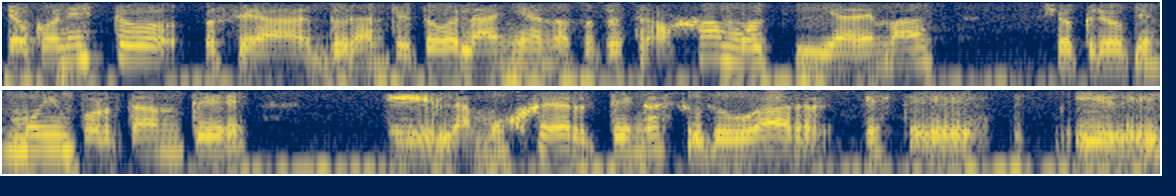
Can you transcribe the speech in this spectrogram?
Pero con esto, o sea, durante todo el año nosotros trabajamos y además yo creo que es muy importante que la mujer tenga su lugar este y,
